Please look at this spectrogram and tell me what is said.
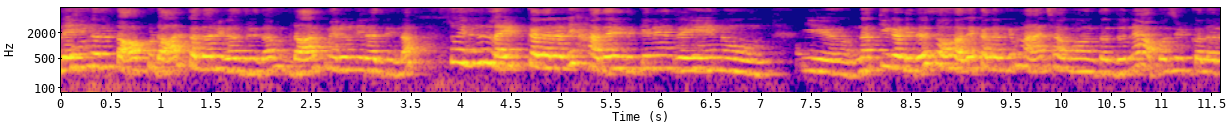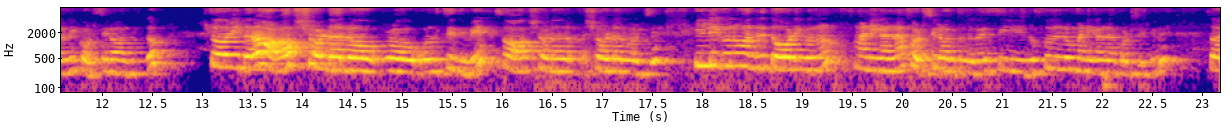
ಲೆಹೆಂಗದ ಟಾಪ್ ಡಾರ್ಕ್ ಕಲರ್ ಇರೋದ್ರಿಂದ ಡಾರ್ಕ್ ಮೆರೂನ್ ಇರೋದ್ರಿಂದ ಸೊ ಇದನ್ನ ಲೈಟ್ ಕಲರ್ ಅಲ್ಲಿ ಅದೇ ಇದಕ್ಕೇನೆ ಅಂದ್ರೆ ಏನು, ಈ, ನಕ್ಕಿಗಳಿದೆ. ಸೊ ಅದೇ ಕಲರ್ಗೆ ಮ್ಯಾಚ್ ಆಗುವಂಥದ್ದನ್ನೇ ಅಪೋಸಿಟ್ ಕಲರ್ ಅಲ್ಲಿ ಕೊಡ್ಸಿರೋವಂಥದ್ದು. ಸೊ ಈ ತರ ಆಫ್ ಶೋಲ್ಡರ್ ಹೊಲ್ಸಿದೀವಿ. ಸೊ ಆಫ್ ಶೋಲ್ಡರ್ ಶೋಲ್ಡರ್ ಹೊಲ್ಸಿ ಇಲ್ಲಿಗೂ ಅಂದ್ರೆ ತೋಳಿಗೂ ಮಣಿಗಳನ್ನ ಕೊಡ್ಸಿರೋವಂಥದ್ದು ಇದು ಫುಲ್ ಮಣಿಗಳನ್ನ ಕೊಡ್ಸಿದೀವಿ. ಸೊ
